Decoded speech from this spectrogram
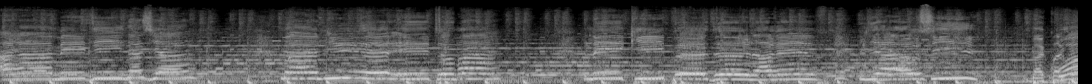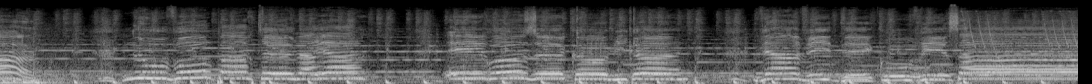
à la Médinasia Manu et Thomas, l'équipe de la rêve. Il y a aussi, bah quoi? Nouveau partenariat et Rose Comic Con. Viens vite découvrir ça.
